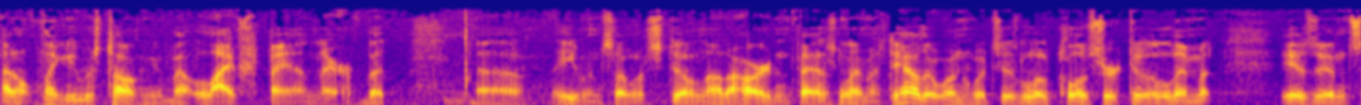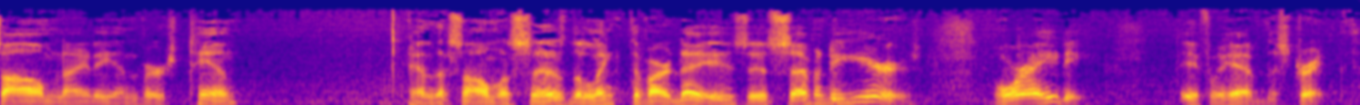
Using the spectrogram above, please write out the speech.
I don't think he was talking about lifespan there, but uh, even so, it's still not a hard and fast limit. The other one, which is a little closer to a limit, is in Psalm 90 and verse 10. And the psalmist says, The length of our days is 70 years, or 80, if we have the strength.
